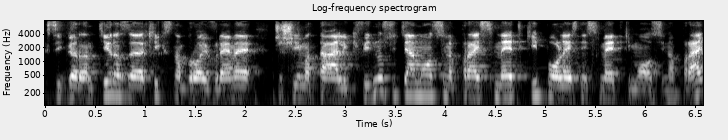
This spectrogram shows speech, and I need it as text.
си гарантира за хикс на брой време, че ще има тази ликвидност и тя може да си направи сметки, по-лесни сметки може да си направи,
